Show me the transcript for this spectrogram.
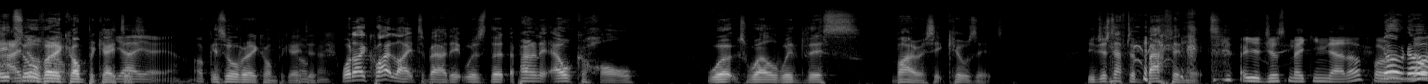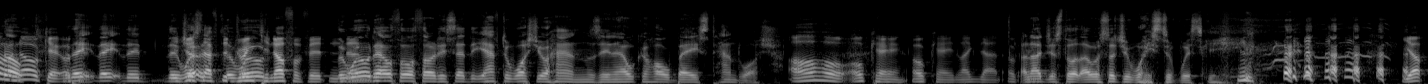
It's all very know. complicated. Yeah, yeah, yeah. Okay. It's all very complicated. Okay. What I quite liked about it was that apparently alcohol works well with this virus. It kills it. You just have to bath in it. Are you just making that up? Or? No, no, no. okay, okay. They, they, they, the you just have to drink World, enough of it. And The then... World Health Authority said that you have to wash your hands in alcohol-based hand wash, Oh, okay, okay, like that. Okay. and I just thought that was such a waste of whiskey. yep,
